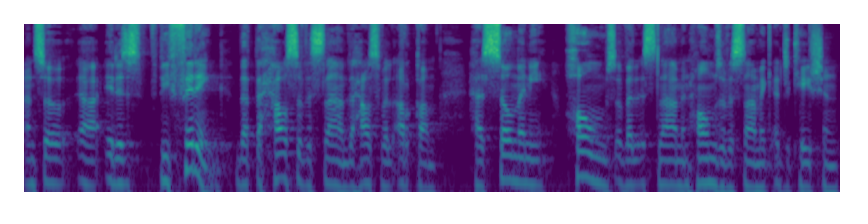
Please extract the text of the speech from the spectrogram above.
And so uh, it is befitting that the house of Islam, the house of Al Arqam, has so many homes of Islam and homes of Islamic education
